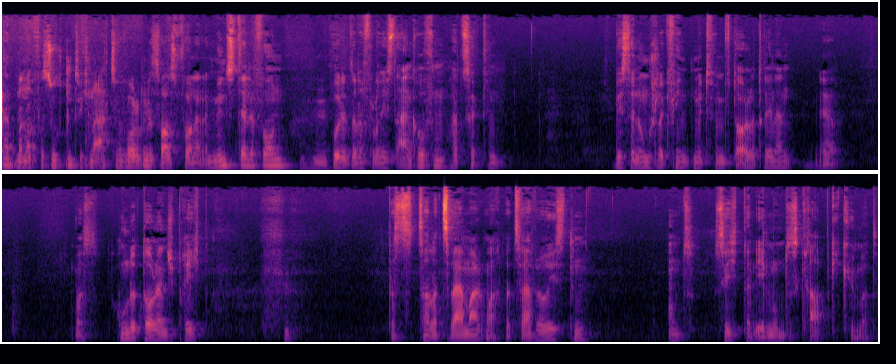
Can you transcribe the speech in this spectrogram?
hat man auch versucht natürlich nachzuverfolgen. Das war von einem Münztelefon. Wurde da der Florist angerufen, hat gesagt, du wirst einen Umschlag finden mit 5 Dollar drinnen, Ja. was 100 Dollar entspricht. Das hat er zweimal gemacht bei zwei Floristen und sich dann eben um das Grab gekümmert.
